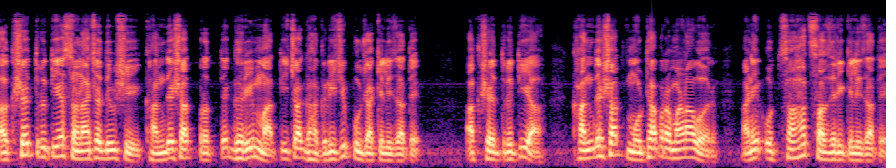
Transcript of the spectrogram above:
अक्षय तृतीय सणाच्या दिवशी खानदेशात प्रत्येक घरी मातीच्या घागरीची पूजा केली जाते. अक्षय तृतीया खानदेशात मोठ्या प्रमाणावर आणि उत्साहात साजरी केली जाते.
